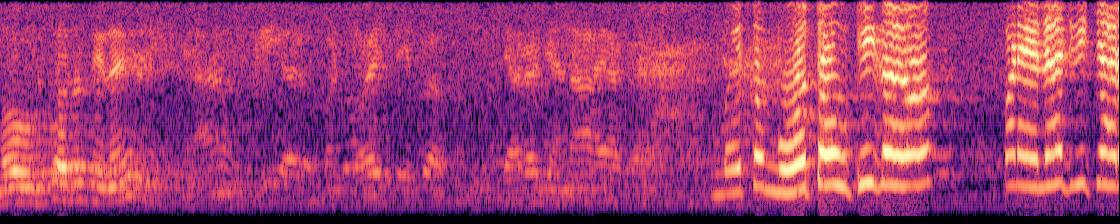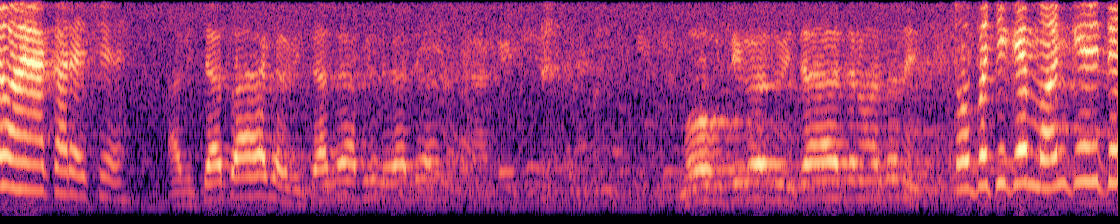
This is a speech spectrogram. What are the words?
મોહ ઉઠતો નથી નહીં. તો મોહ તો ઉઠી ગયો પણ એના જ વિચારો આયા કરે છે. આ વિચાર તો આયા કરે વિચાર તો આપણે લેવા દેવાના. મોહ ઉઠી ગયો તો વિચાર નહીં. તો પછી કે મન કેવી રીતે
